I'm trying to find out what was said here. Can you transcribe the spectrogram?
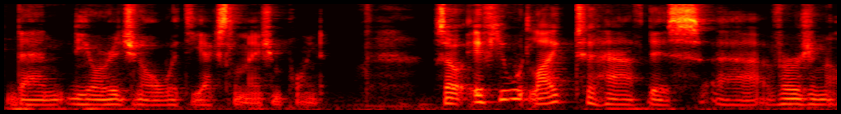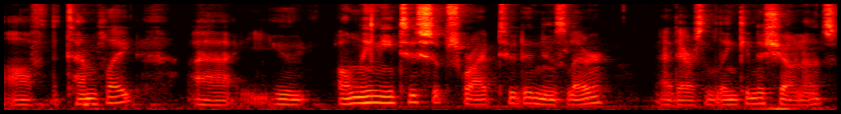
than the original with the exclamation point. So if you would like to have this uh, version of the template, uh, you only need to subscribe to the newsletter. Uh, there's a link in the show notes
